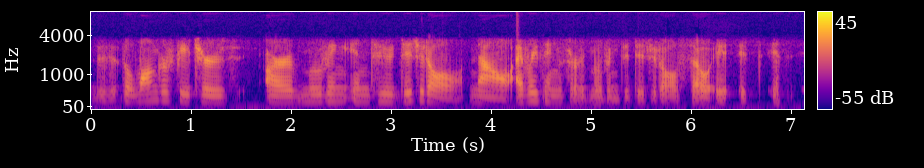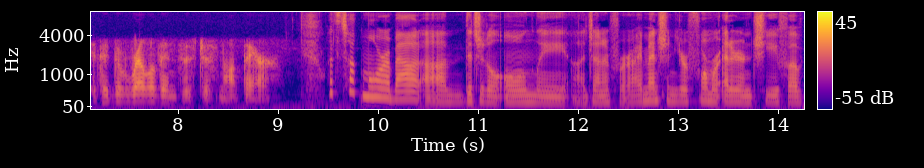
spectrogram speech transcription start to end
the longer features are moving into digital now, everything's sort of moving to digital, so it, it, it, it the relevance is just not there. Let's talk more about um, digital only, uh, Jennifer. I mentioned your former editor in chief of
